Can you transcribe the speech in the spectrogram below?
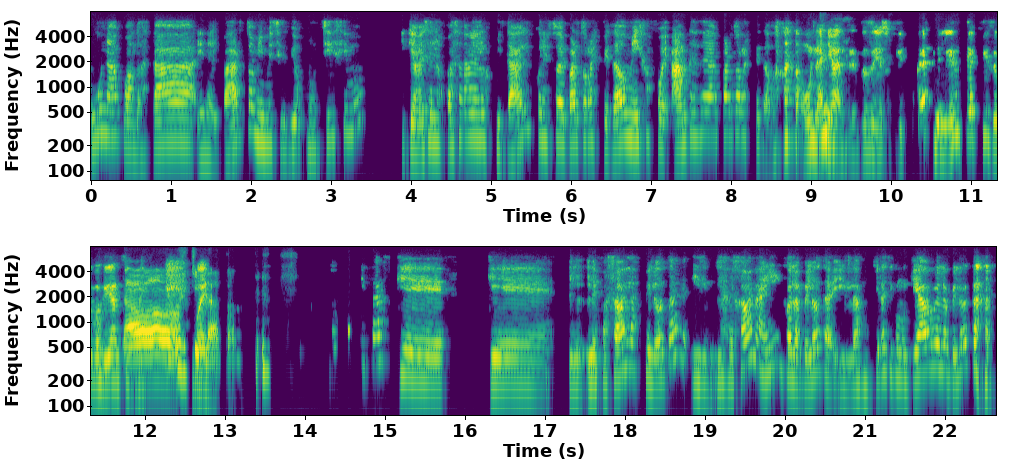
una, cuando está en el parto, a mí me sirvió muchísimo y que a veces los pasan en el hospital con esto de parto respetado. Mi hija fue antes del parto respetado, un año antes, entonces yo sufrí las violencias que se podían sufrir. Ay, qué Bueno, que, que les pasaban las pelotas y las dejaban ahí con la pelota y las mujeres así como, ¿qué hago con la pelota?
